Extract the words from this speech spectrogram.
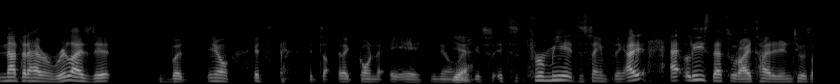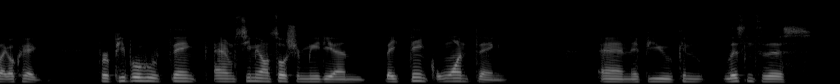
not that I haven't realized it, but you know, it's it's like going to AA. You know, Yeah. like it's it's for me, it's the same thing. I at least that's what I tied it into. It's like okay, for people who think and see me on social media and they think one thing, and if you can listen to this,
